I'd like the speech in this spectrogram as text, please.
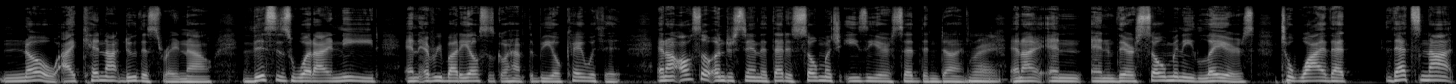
No i cannot do this right now. This is what i need and everybody else is going to have to be okay with it. And i also understand that that is so much easier said than done. Right. and i and and there's so many layers to why that that's not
